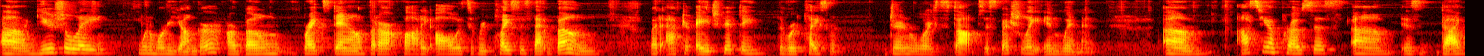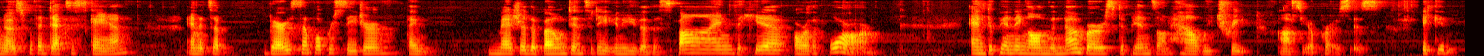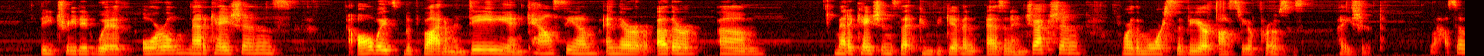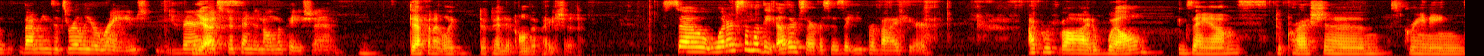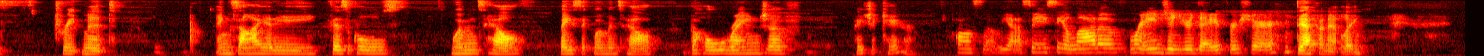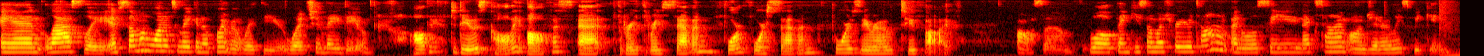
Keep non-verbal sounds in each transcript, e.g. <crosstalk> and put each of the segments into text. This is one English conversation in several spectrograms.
Uh, usually, when we're younger, our bone breaks down, but our body always replaces that bone. But after age 50, the replacement generally stops, especially in women. Um, osteoporosis um, is diagnosed with a DEXA scan, and it's a very simple procedure. They measure the bone density in either the spine, the hip, or the forearm. And depending on the numbers, depends on how we treat osteoporosis. It can be treated with oral medications, always with vitamin D and calcium, and there are other um, medications that can be given as an injection for the more severe osteoporosis patient. Wow, so that means it's really a range, very yes. much dependent on the patient. Definitely dependent on the patient. So, what are some of the other services that you provide here? I provide well exams, depression, screenings, treatment, anxiety, physicals, women's health, basic women's health, the whole range of patient care. Awesome. Yeah. So you see a lot of range in your day for sure. <laughs> Definitely. And lastly, if someone wanted to make an appointment with you, what should they do? All they have to do is call the office at 337 447 4025. Awesome. Well, thank you so much for your time, and we'll see you next time on Generally Speaking.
